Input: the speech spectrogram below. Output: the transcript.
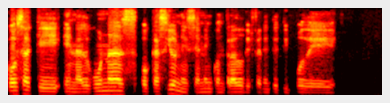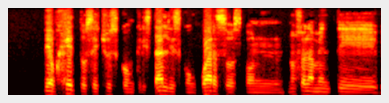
cosa que en algunas ocasiones se han encontrado diferente tipo de, de objetos hechos con cristales, con cuarzos, con no solamente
